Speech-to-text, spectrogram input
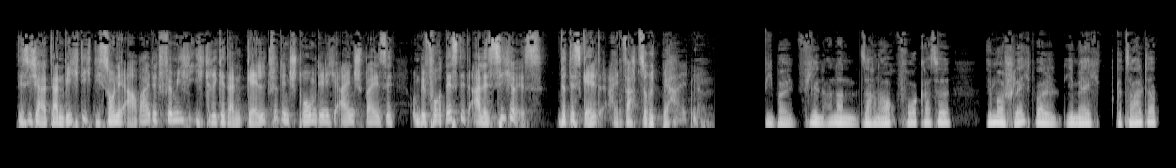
das ist ja dann wichtig. Die Sonne arbeitet für mich. Ich kriege dann Geld für den Strom, den ich einspeise. Und bevor das nicht alles sicher ist, wird das Geld einfach zurückbehalten. Wie bei vielen anderen Sachen auch, Vorkasse immer schlecht, weil je mehr ich gezahlt habe,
